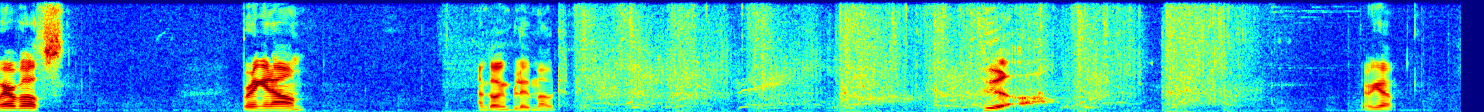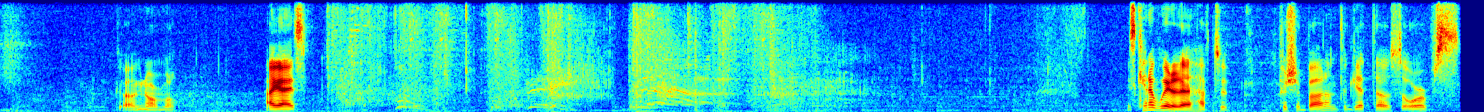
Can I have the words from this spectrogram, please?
Werewolves! Bring it on! I'm going blue mode. There we go. Going normal. Hi guys. It's kind of weird that I have to push a button to get those orbs?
